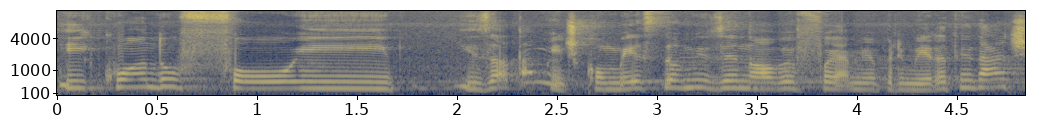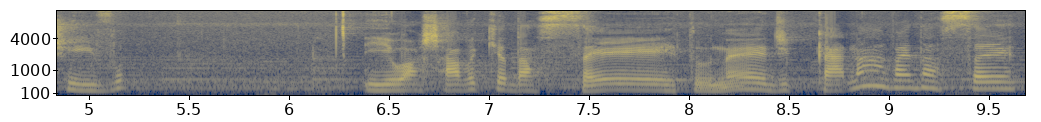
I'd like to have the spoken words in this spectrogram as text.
E quando foi exatamente começo de 2019 foi a minha primeira tentativa. E eu achava que ia dar certo, né? De cara, ah, vai dar certo.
